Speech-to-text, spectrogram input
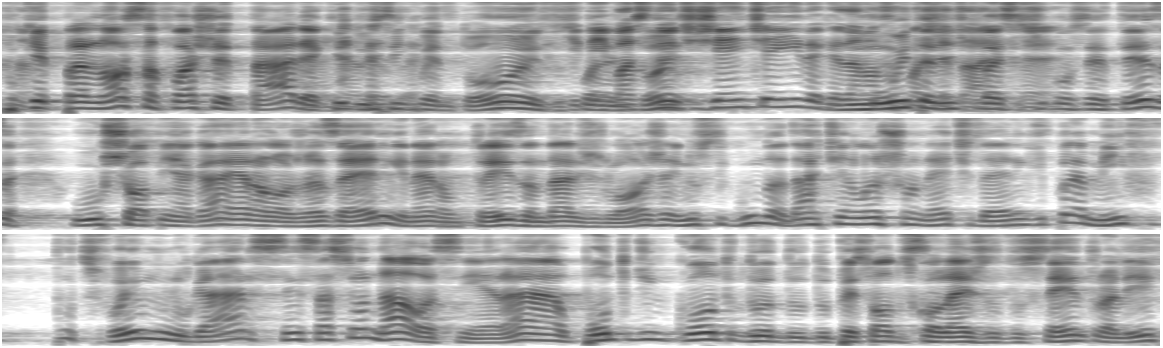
porque para nossa faixa etária aqui dos cinquentões, dos que tem bastante gente ainda que é da nossa Muita gente etária, vai assistir é. com certeza. O Shopping H era a loja Zering, né? Eram três andares de loja e no segundo andar tinha a lanchonete da Ering e para mim putz, foi um lugar sensacional, assim, era o ponto de encontro do, do, do pessoal dos Sim. colégios do centro ali.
